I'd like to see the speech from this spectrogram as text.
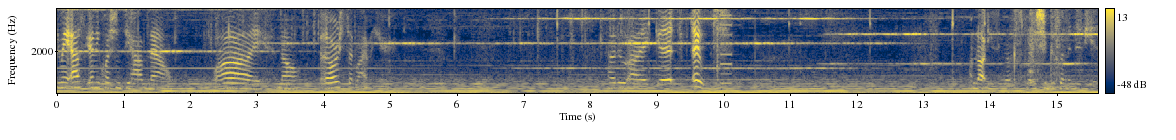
You may ask any questions you have now. Why? No. I already said why I'm here. Do I get out? I'm not using the explanation because I'm an idiot.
